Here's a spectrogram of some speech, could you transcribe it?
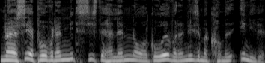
når jeg ser på, hvordan mit sidste halvanden år er gået, hvordan jeg ligesom er kommet ind i det,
